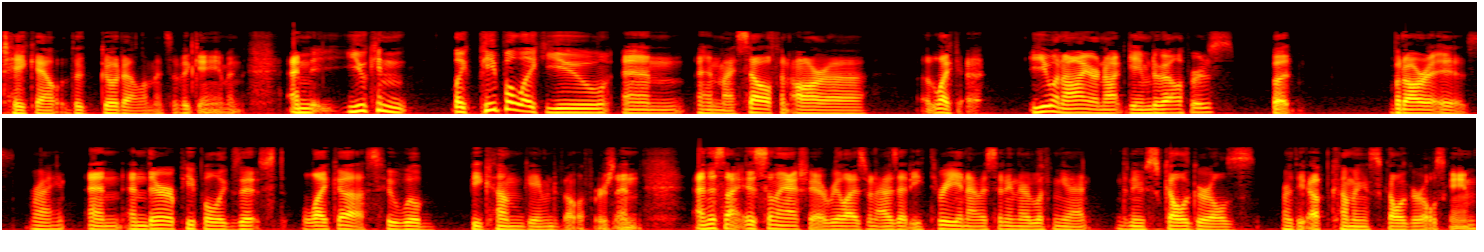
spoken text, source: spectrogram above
take out the good elements of a game, and and you can like people like you and and myself and Ara, like uh, you and I are not game developers, but but Ara is right, and and there are people exist like us who will become game developers, and and this is something actually I realized when I was at E3 and I was sitting there looking at the new Skullgirls or the upcoming Skullgirls game.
